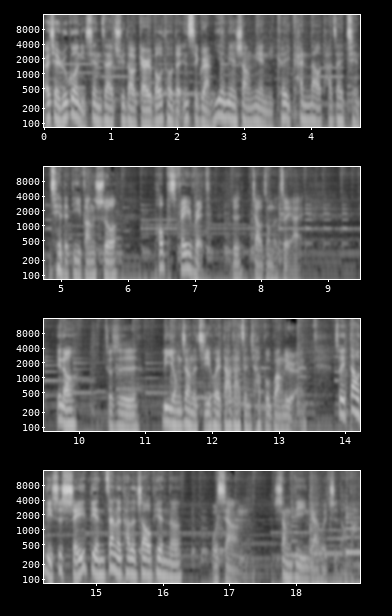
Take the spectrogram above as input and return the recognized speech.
而且，如果你现在去到 Garibalto 的 Instagram 页面上面，你可以看到他在简介的地方说：“Pope's favorite，就是教宗的最爱。”You know，就是利用这样的机会大大增加曝光率。所以，到底是谁点赞了他的照片呢？我想，上帝应该会知道吧。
